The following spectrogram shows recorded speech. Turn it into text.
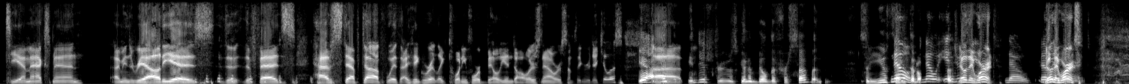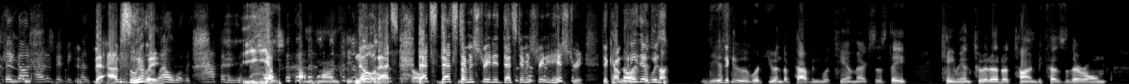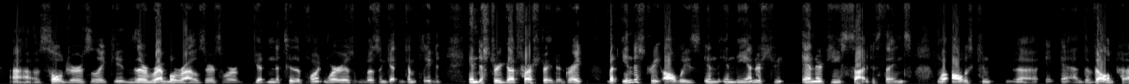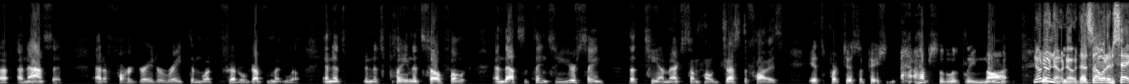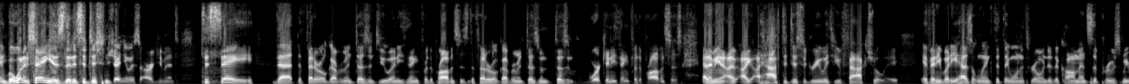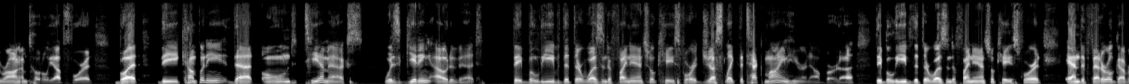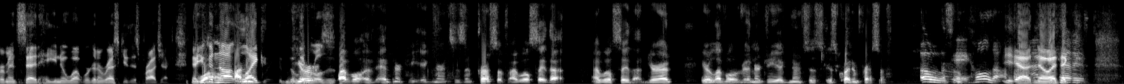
TMX, man. I mean, the reality is the, the feds have stepped up with, I think we're at like $24 billion now or something ridiculous. Yeah. Uh, industry was going to build it for seven. So you think no, that no, no, they weren't. No, no, no they, they weren't. weren't. They got out of it because absolutely well what was happening. With yep. Come on, people. No, no, that's that's that's demonstrated. That's demonstrated history. The company that was not, the issue. The, what you end up having with TMX is they came into it at a time because of their own uh, soldiers, like the rebel rousers, were getting it to the point where it wasn't getting completed. Industry got frustrated, right? But industry always in in the industry energy side of things will always can uh, uh, develop uh, an asset at a far greater rate than what federal government will, and it's and it's playing itself out. And that's the thing. So you're saying that TMX somehow justifies its participation. Absolutely not. No, no, no, no. That's not what I'm saying. But what I'm saying is that it's a disingenuous argument to say that the federal government doesn't do anything for the provinces. The federal government doesn't doesn't work anything for the provinces. And I mean, I, I have to disagree with you factually. If anybody has a link that they want to throw into the comments that proves me wrong, I'm totally up for it. But the company that owned TMX was getting out of it they believed that there wasn't a financial case for it, just like the Teck mine here in Alberta. They believed that there wasn't a financial case for it. And the federal government said, hey, you know what? We're going to rescue this project. Now, you wow. could not I'm, like the your Liberals. level of energy ignorance is impressive. I will say that. I will say that. Your, your level of energy ignorance is, is quite impressive. Oh, okay. So, Hold on. Yeah, no, because...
